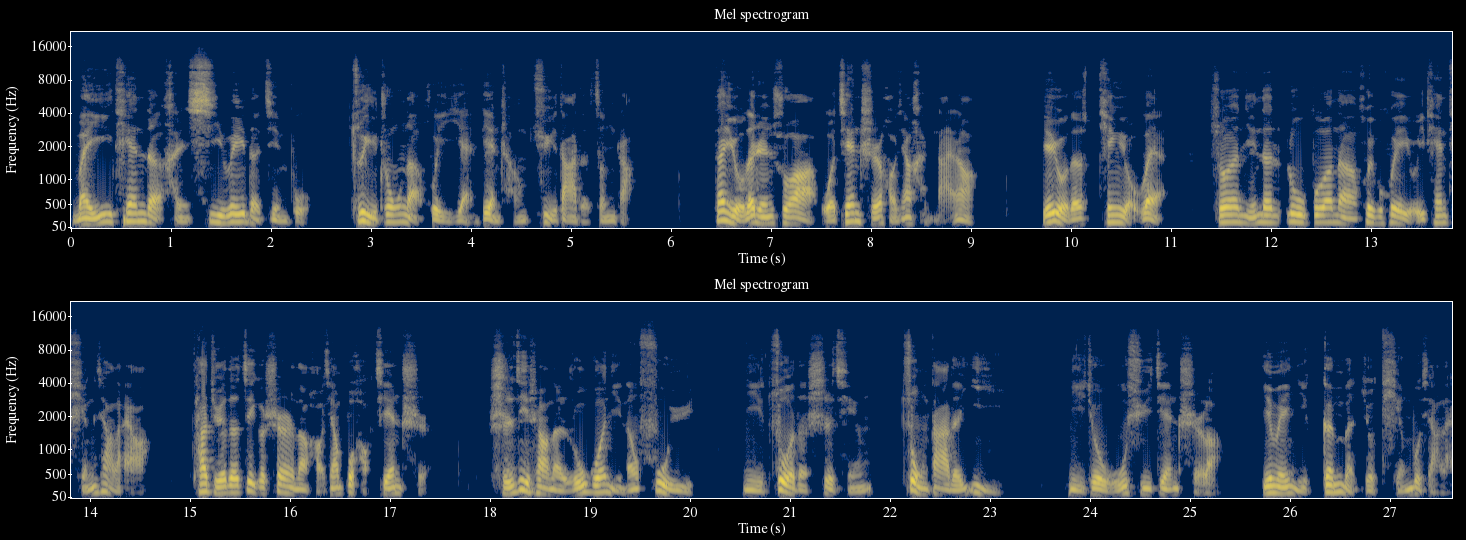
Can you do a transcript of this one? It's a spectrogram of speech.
每一天的很细微的进步，最终呢会演变成巨大的增长。但有的人说啊，我坚持好像很难啊。也有的听友问说，您的录播呢会不会有一天停下来啊？他觉得这个事儿呢好像不好坚持。实际上呢，如果你能赋予你做的事情重大的意义，你就无需坚持了。因为你根本就停不下来。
